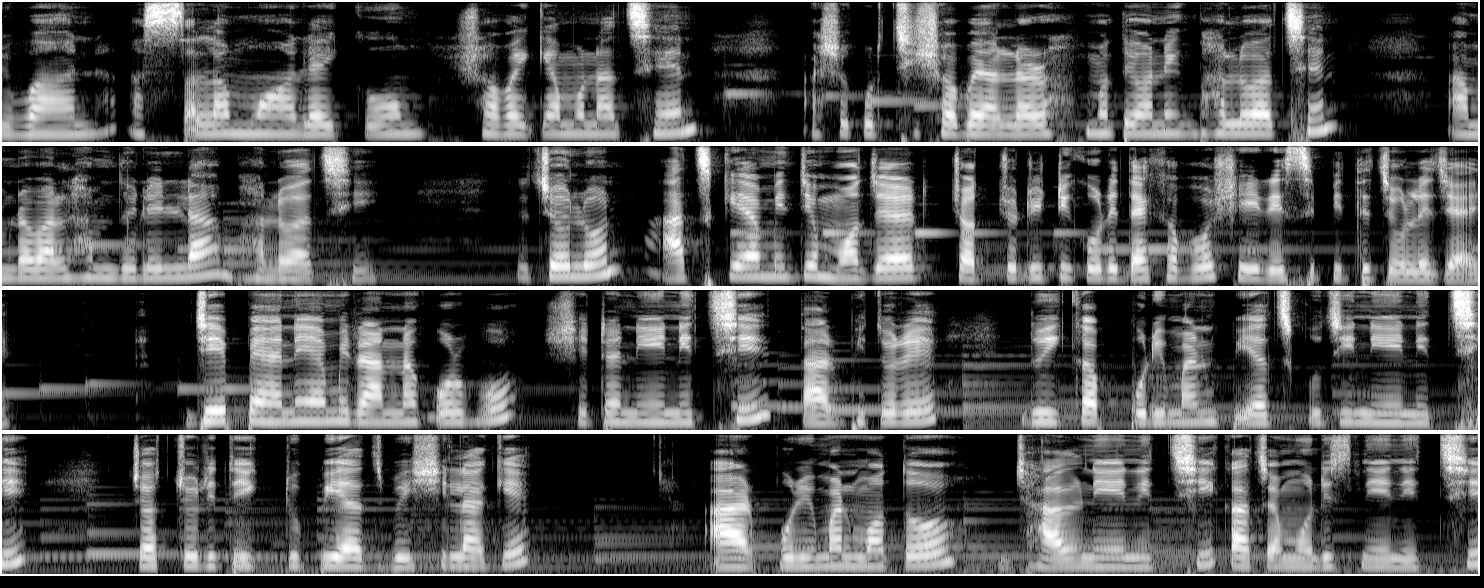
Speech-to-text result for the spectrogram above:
রিবান আসসালামু আলাইকুম। সবাই কেমন আছেন? আশা করছি সবাই আল্লাহর রহমতে অনেক ভালো আছেন। আমরাও আলহামদুলিল্লাহ ভালো আছি। তো চলুন, আজকে আমি যে মজার চচ্চড়িটি করে দেখাবো, সেই রেসিপিতে চলে যায় যে প্যানে আমি রান্না করব, সেটা নিয়ে নিচ্ছি। তার ভিতরে দুই কাপ পরিমাণ পেঁয়াজ কুচি নিয়ে নিচ্ছি। চচ্চড়িতে একটু পেঁয়াজ বেশি লাগে। আর পরিমাণ মতো ঝাল নিয়ে নিচ্ছি, কাঁচামরিচ নিয়ে নিচ্ছি।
